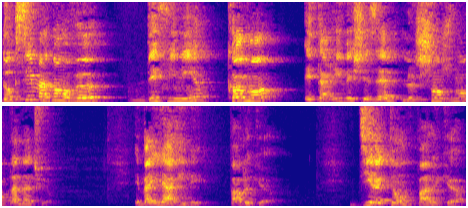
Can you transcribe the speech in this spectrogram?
Donc si maintenant on veut définir comment est arrivé chez elle le changement de la nature, eh bien il est arrivé par le cœur. Directement par le cœur,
